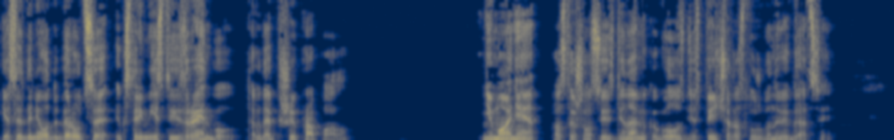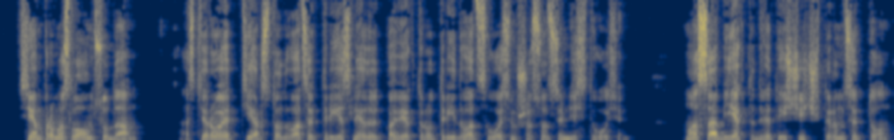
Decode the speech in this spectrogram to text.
Если до него доберутся экстремисты из Рейнбоу, тогда пиши пропало. «Внимание!» – послышался из динамика голос диспетчера службы навигации. «Всем промысловым судам! Астероид Тер-123 следует по вектору 3.28.678. Масса объекта 2014 тонн.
